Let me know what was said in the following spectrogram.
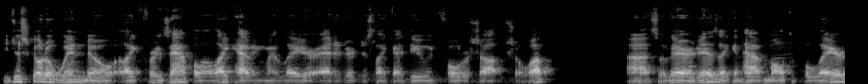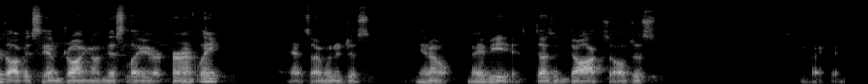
you just go to window. Like for example, I like having my layer editor just like I do in Photoshop show up. Uh, so there it is. I can have multiple layers. Obviously I'm drawing on this layer currently. And so I'm going to just you know, maybe it doesn't dock, so I'll just see if I can.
